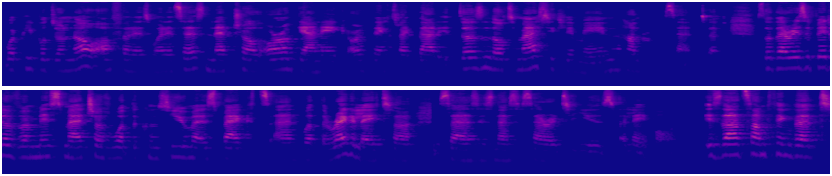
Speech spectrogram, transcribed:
what people don't know often is when it says natural or organic or things like that, it doesn't automatically mean 100%. And so there is a bit of a mismatch of what the consumer expects and what the regulator says is necessary to use a label is that something that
